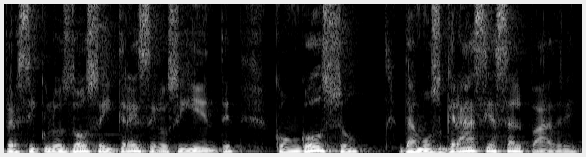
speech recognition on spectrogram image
versículos 12 y 13 lo siguiente, con gozo damos gracias al Padre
